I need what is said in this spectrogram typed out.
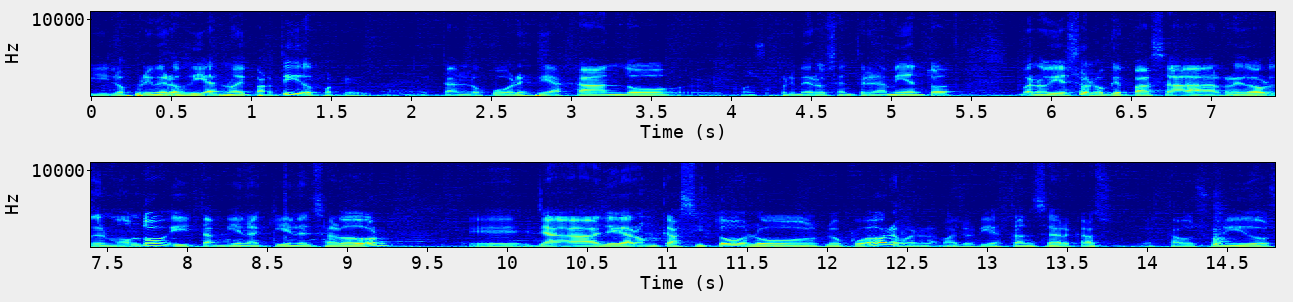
y los primeros días no hay partidos, porque están los jugadores viajando eh, con sus primeros entrenamientos. Bueno, y eso es lo que pasa alrededor del mundo y también aquí en El Salvador. Eh, ya llegaron casi todos los, los jugadores, bueno, la mayoría están cerca, Estados Unidos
